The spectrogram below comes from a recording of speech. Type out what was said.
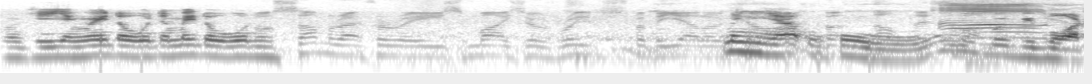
เมื่อกี้ยังไม่โดนยังไม่โดน Well, some referees might have reached for the yellow นี่ฮะ card, โอ้ but โห not this one. ไม่มีบอล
